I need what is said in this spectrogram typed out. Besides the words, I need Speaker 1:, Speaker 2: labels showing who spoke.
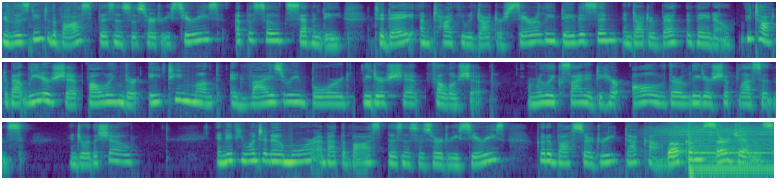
Speaker 1: You're listening to the Boss Business of Surgery series, episode 70. Today, I'm talking with Dr. Sarah Lee Davisson and Dr. Beth Avena. We talked about leadership following their 18 month advisory board leadership fellowship. I'm really excited to hear all of their leadership lessons. Enjoy the show. And if you want to know more about the Boss Business of Surgery series, go to bosssurgery.com.
Speaker 2: Welcome, surgeons.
